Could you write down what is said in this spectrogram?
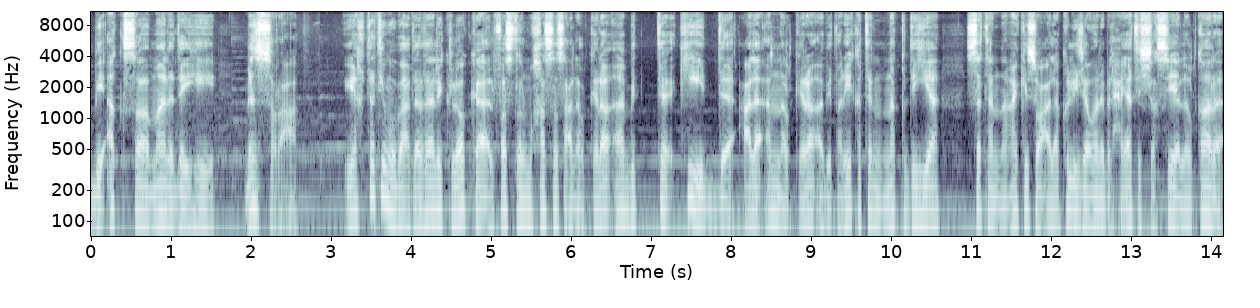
بأقصى ما لديه من سرعة. يختتم بعد ذلك لوكا الفصل المخصص عن القراءة بالتأكيد على أن القراءة بطريقة نقدية ستنعكس على كل جوانب الحياة الشخصية للقارئ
